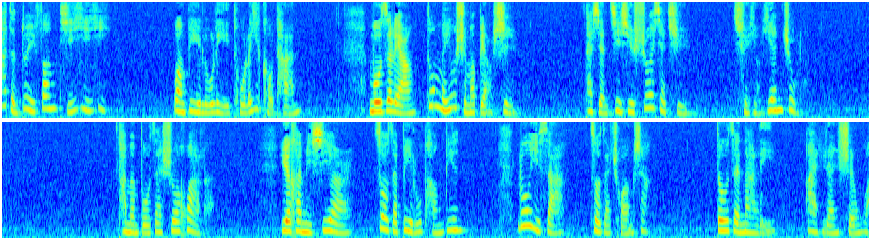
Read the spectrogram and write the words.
他等对方提异议，往壁炉里吐了一口痰。母子俩都没有什么表示。他想继续说下去，却又咽住了。他们不再说话了。约翰米歇尔坐在壁炉旁边，路易莎坐在床上，都在那里黯然神往。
